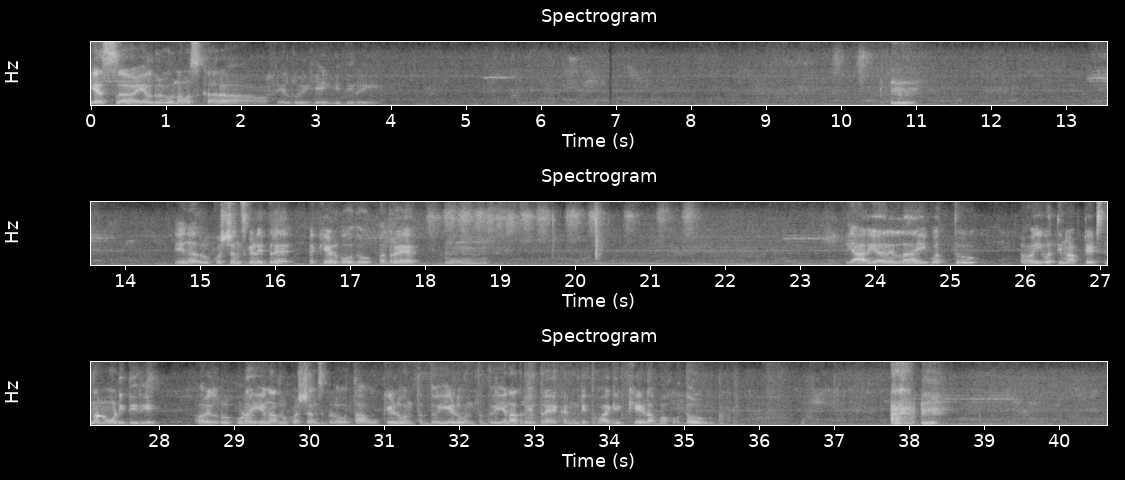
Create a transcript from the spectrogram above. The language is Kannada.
ಎಸ್ ಎಲ್ರಿಗೂ ನಮಸ್ಕಾರ. ಎಲ್ರು ಹೇಗಿದ್ದೀರಿ? ಏನಾದರೂ ಕ್ವಶನ್ಸ್ಗಳಿದ್ರೆ ಕೇಳ್ಬೋದು. ಆದರೆ ಯಾರ್ಯಾರೆಲ್ಲ ಇವತ್ತು ಇವತ್ತಿನ ಅಪ್ಡೇಟ್ಸ್ನ ನೋಡಿದ್ದೀರಿ? ಅವರೆಲ್ಲರೂ ಕೂಡ ಏನಾದರೂ ಕ್ವಶನ್ಸ್ಗಳು ತಾವು ಕೇಳುವಂಥದ್ದು ಹೇಳುವಂಥದ್ದು ಏನಾದರೂ ಇದ್ದರೆ ಖಂಡಿತವಾಗಿ ಕೇಳಬಹುದು.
